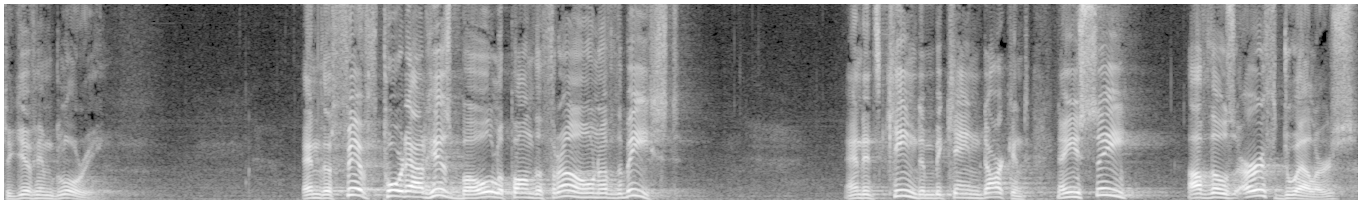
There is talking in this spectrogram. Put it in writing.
to give him glory. And the fifth poured out his bowl upon the throne of the beast, and its kingdom became darkened. Now, you see, of those earth dwellers,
